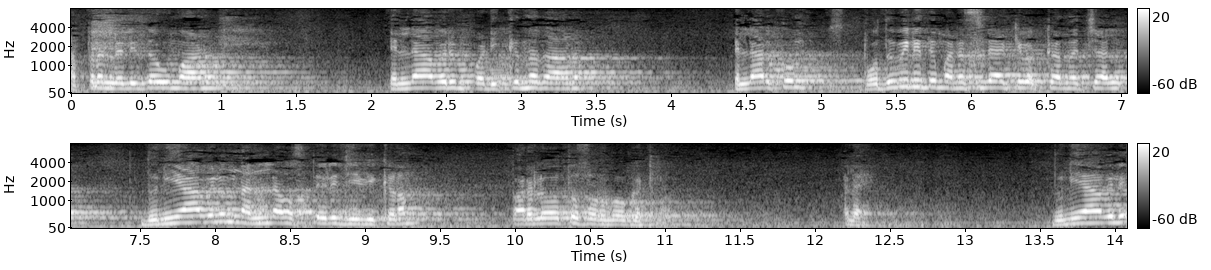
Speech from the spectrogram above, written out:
അത്ര ലളിതവുമാണ്. എല്ലാവരും പഠിക്കുന്നതാണ്. എല്ലാവർക്കും പൊതുവിൽ ഇത് മനസ്സിലാക്കി വെക്കാന്ന് വെച്ചാൽ ദുനിയാവിലും നല്ല അവസ്ഥയിൽ ജീവിക്കണം. പരലോകത്ത് സ്വർഗവും കിട്ടണം. അല്ലേ? ദുനിയാവിൽ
